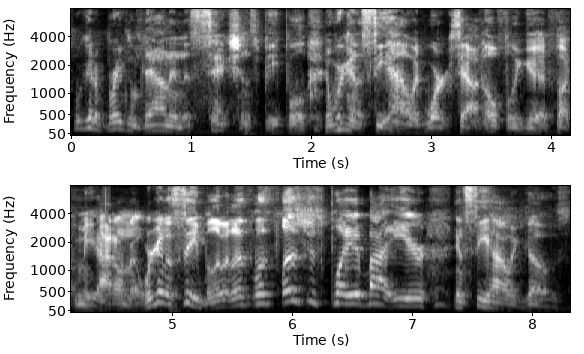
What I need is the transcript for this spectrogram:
We're gonna break them down into sections, people, and we're gonna see how it works out. Hopefully good, fuck me, I don't know. We're gonna see, but let's, let's, let's just play it by ear and see how it goes.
